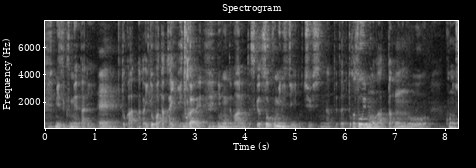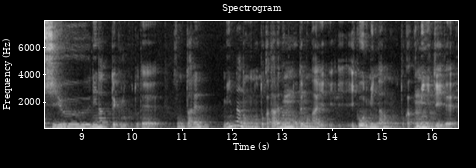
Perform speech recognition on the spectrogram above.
水汲めたりえとかなんか井戸端会議とかね日本でもあるんですけどそうコミュニティの中心になってたりとかそういうものがあったんだけど、この私有になってくることでその誰みんなのものとか誰のものでもない、イコールみんなのものとかコミュニティで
